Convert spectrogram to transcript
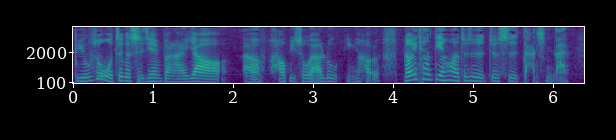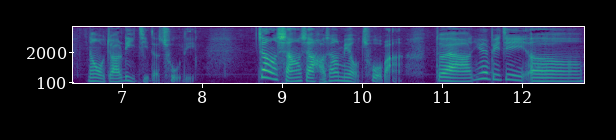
比如说我这个时间本来要呃，好比说我要录音好了，然后一通电话就是就是打进来，然后我就要立即的处理。这样想想好像没有错吧？对啊，因为毕竟呃，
